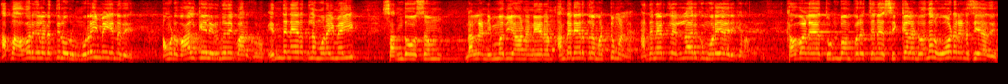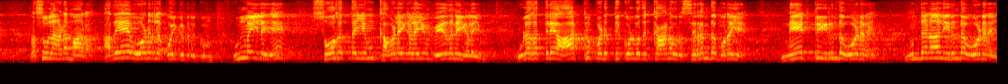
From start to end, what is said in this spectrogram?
அப்போ அவர்களிடத்தில் ஒரு முறைமை என்னது? அவங்களோட வாழ்க்கையில் இருந்ததை பார்க்கிறோம். எந்த நேரத்தில் முறைமை? சந்தோஷம் நல்ல நிம்மதியான நேரம் அந்த நேரத்தில் மட்டுமல்ல அந்த நேரத்தில் எல்லாருக்கும் முறையாக இருக்கிறோம் கவலை துன்பம் பிரச்சனை சிக்கல் என்று வந்தால் ஓடர் என்ன செய்யாது? ரசூலாட மாறாது. அதே ஓடரில் போய்கிட்டு இருக்கும். உண்மையிலேயே சோகத்தையும் கவலைகளையும் வேதனைகளையும் உலகத்திலே ஆற்றுப்படுத்திக் கொள்வதற்கான ஒரு சிறந்த முறையை நேற்று இருந்த ஓடரை முந்த நாள் இருந்த ஓடரை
